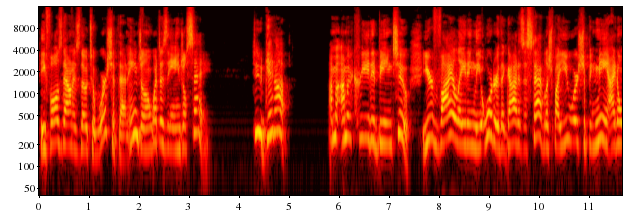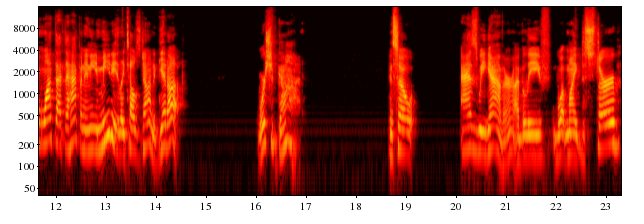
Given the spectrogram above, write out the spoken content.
he falls down as though to worship that angel. And what does the angel say? Dude, get up. I'm a, I'm a created being too. You're violating the order that God has established by you worshiping me. I don't want that to happen. And he immediately tells John to get up. Worship God. And so, as we gather, I believe what might disturb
